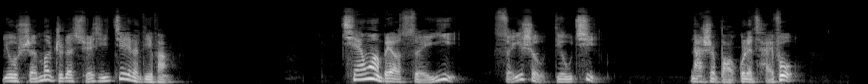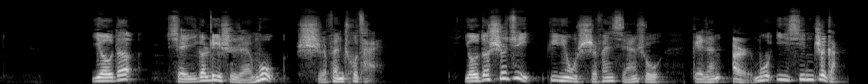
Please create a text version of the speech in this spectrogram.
有什么值得学习借鉴的地方。千万不要随意随手丢弃，那是宝贵的财富。有的写一个历史人物十分出彩，有的诗句运用十分娴熟，给人耳目一新之感；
